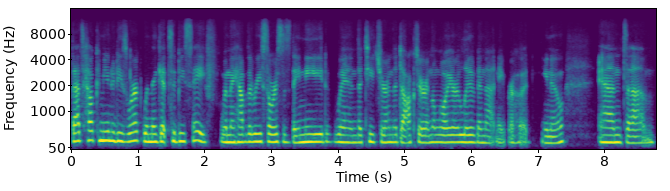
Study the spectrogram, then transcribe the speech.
that's how communities work when they get to be safe, when they have the resources they need, when the teacher and the doctor and the lawyer live in that neighborhood, you know? And um,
